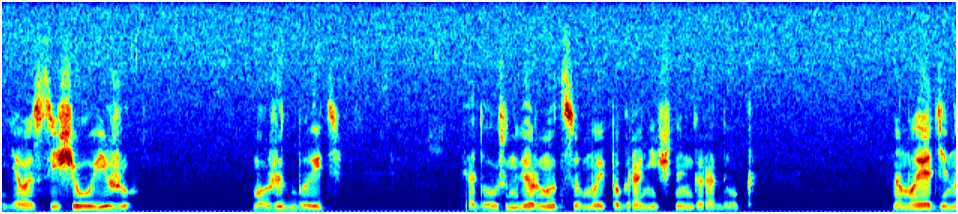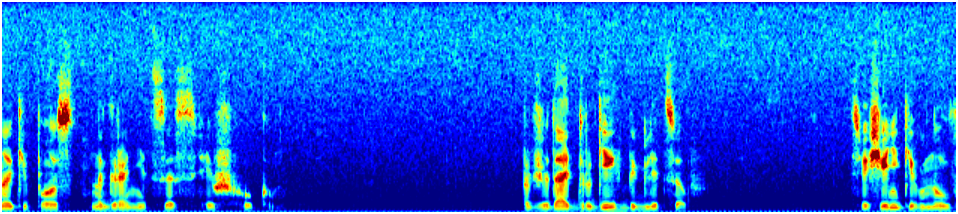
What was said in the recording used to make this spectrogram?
Я вас еще увижу? Может быть. Я должен вернуться в мой пограничный городок, на мой одинокий пост на границе с Фишхуком. Поджидать других беглецов?» Священник кивнул,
